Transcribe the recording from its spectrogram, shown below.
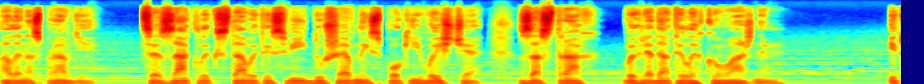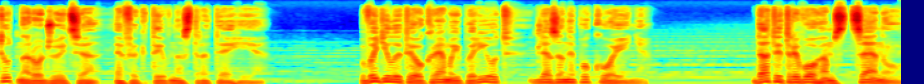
але насправді це заклик ставити свій душевний спокій вище за страх виглядати легковажним. І тут народжується ефективна стратегія виділити окремий період для занепокоєння, дати тривогам сцену,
